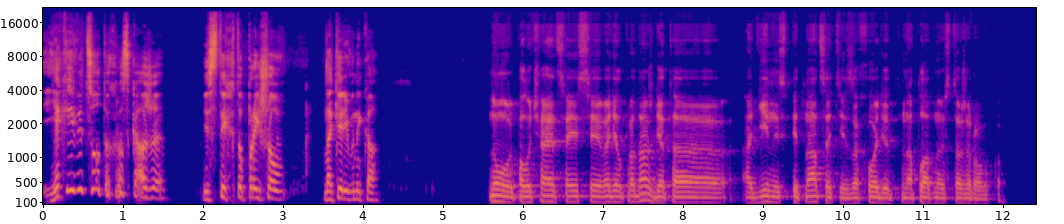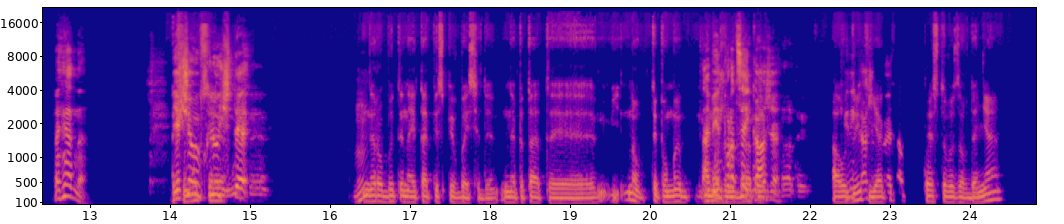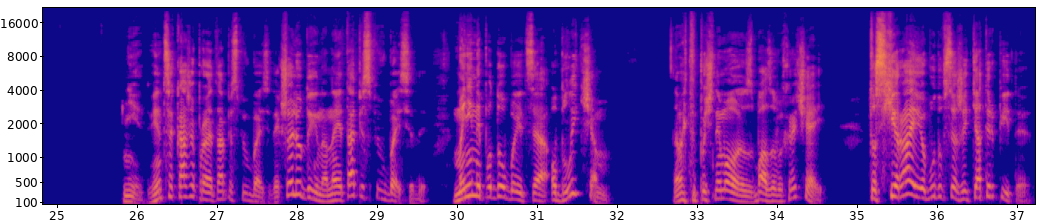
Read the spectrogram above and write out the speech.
Який відсоток розкаже із тих, хто прийшов на керівника? Ну, получается, если в отдел продаж где-то один из 15 заходит на платную стажировку. Понятно? А Якщо чому ви це- включите. М? Не робити на етапі співбесіди, не питати. Ну, типу, ми А він можемо про це й брати каже. Аудит Він і каже як про тестове завдання. Ні, він це каже про етапі співбесіди. Якщо людина на етапі співбесіди мені не подобається обличчям, давайте почнемо з базових речей, то схіра я буду все життя терпіти.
